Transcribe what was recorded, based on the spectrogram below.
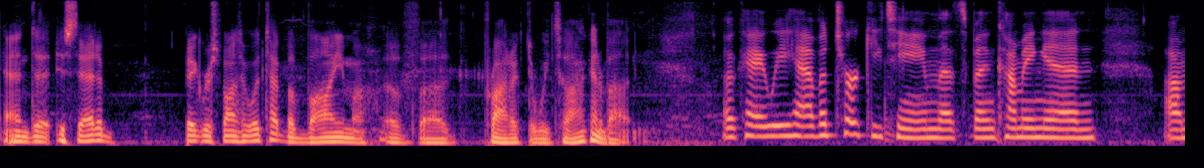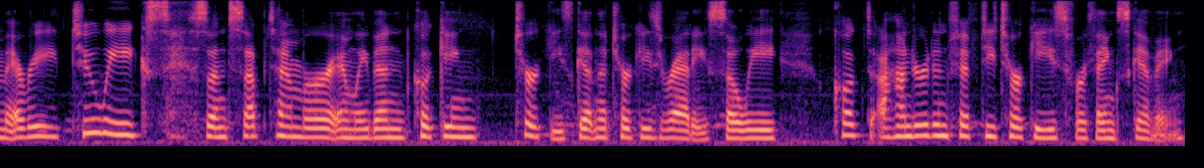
And uh, is that a big responsibility? What type of volume of uh, product are we talking about? Okay, we have a turkey team that's been coming in um, every two weeks since September, and we've been cooking turkeys, getting the turkeys ready. So we cooked 150 turkeys for Thanksgiving.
